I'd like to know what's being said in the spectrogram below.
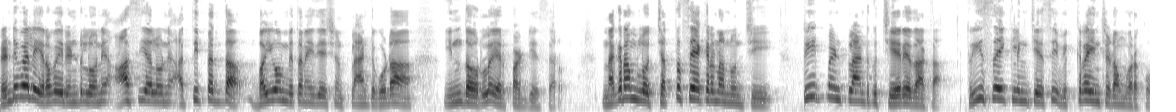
రెండు వేల ఇరవై రెండులోనే ఆసియాలోని అతిపెద్ద బయోమిథనైజేషన్ ప్లాంట్ కూడా ఇందోర్లో ఏర్పాటు చేశారు. నగరంలో చెత్త సేకరణ నుంచి ట్రీట్మెంట్ ప్లాంట్కు చేరేదాకా రీసైక్లింగ్ చేసి విక్రయించడం వరకు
